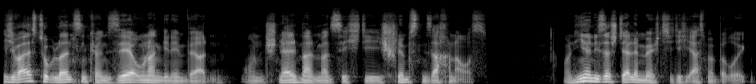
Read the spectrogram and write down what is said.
Ich weiß, Turbulenzen können sehr unangenehm werden und schnell malt man sich die schlimmsten Sachen aus. Und hier an dieser Stelle möchte ich dich erstmal beruhigen.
